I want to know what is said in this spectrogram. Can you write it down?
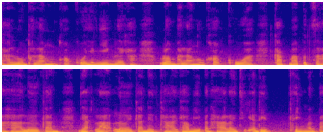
การรวมพลังของครอบครัวอย่างยิ่งเลยค่ะ รวมพลังของครอบครัว กลับมาปรึกษาหารือกันอย่าละเลยการเด็ดขาดค่ะมีปัญหาอะไรที่อดีต ทิ้งมันไป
